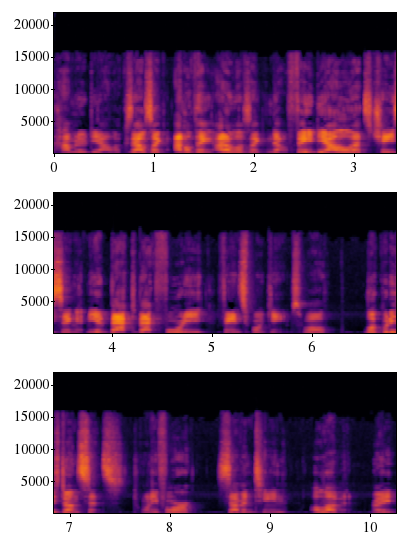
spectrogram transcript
Hamidou Diallo?" Because I was like, I don't think I, don't, I was like, no, Fade Diallo, that's chasing, and he had back-to-back 40 fantasy point games. Well, look what he's done since 24, 17, 11, right?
